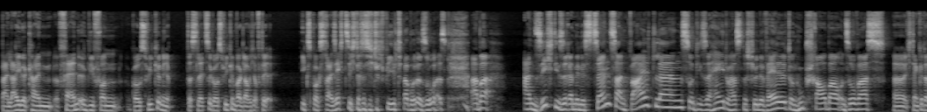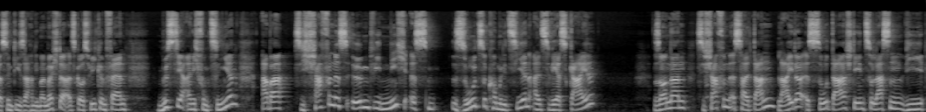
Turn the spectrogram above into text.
beileibe kein Fan irgendwie von Ghost Recon. Das letzte Ghost Recon war, glaube ich, auf der Xbox 360, das ich gespielt habe oder sowas. Aber an sich diese Reminiszenz an Wildlands und diese, hey, du hast eine schöne Welt und Hubschrauber und sowas, äh, ich denke, das sind die Sachen, die man möchte als Ghost Recon-Fan, müsste ja eigentlich funktionieren, aber sie schaffen es irgendwie nicht, es so zu kommunizieren, als wäre es geil, sondern sie schaffen es halt dann, leider, es so dastehen zu lassen, wie,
